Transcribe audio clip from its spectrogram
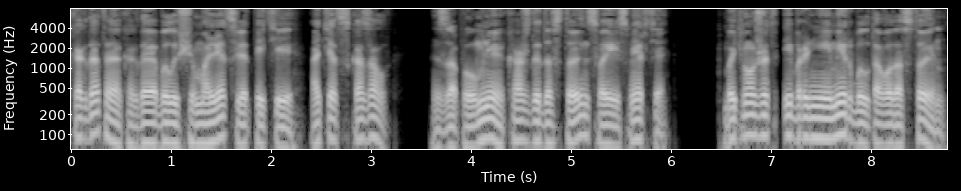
Когда-то, когда я был еще малец лет пяти, отец сказал, «Запомни, каждый достоин своей смерти. Быть может, и Бронеемир был того достоин,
